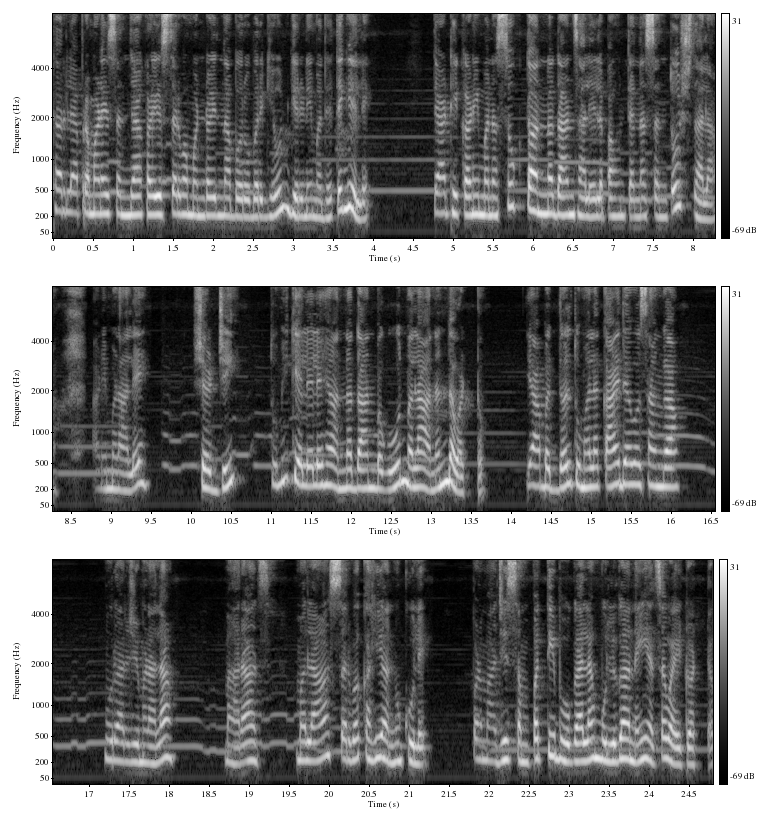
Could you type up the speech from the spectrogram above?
ठरल्याप्रमाणे संध्याकाळी सर्व मंडळींना बरोबर घेऊन गिरणीमध्ये ते गेले. त्या ठिकाणी मनसोक्त अन्नदान झालेलं पाहून त्यांना संतोष झाला आणि म्हणाले शेटजी तुम्ही केलेले हे अन्नदान बघून मला आनंद वाटतो. याबद्दल तुम्हाला काय द्यावं सांगा? मुरारजी म्हणाला महाराज मला सर्व काही अनुकूल आहे पण माझी संपत्ती भोगायला मुलगा नाही याचं वाईट वाटतं.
